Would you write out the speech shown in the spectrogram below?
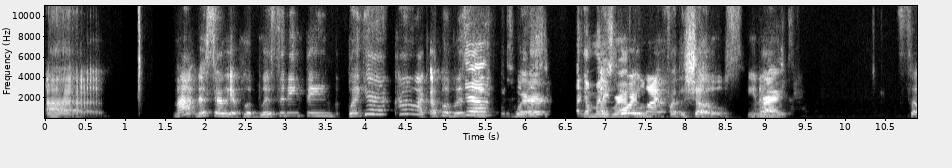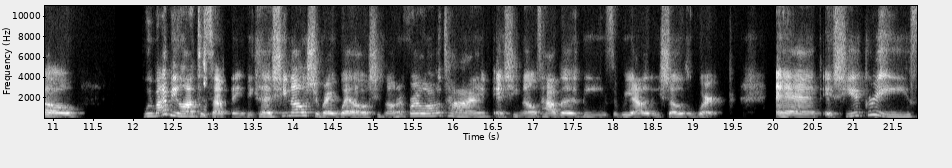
uh not necessarily a publicity thing, but yeah, kind of like a publicity yeah, where like a money storyline for the shows, you know? Right. So we might be on to something because she knows Sheree well. She's known her for a long time and she knows how the these reality shows work. And if she agrees,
